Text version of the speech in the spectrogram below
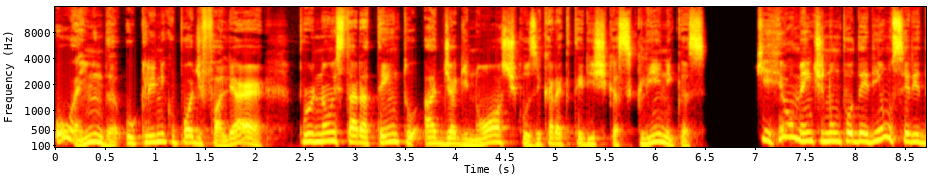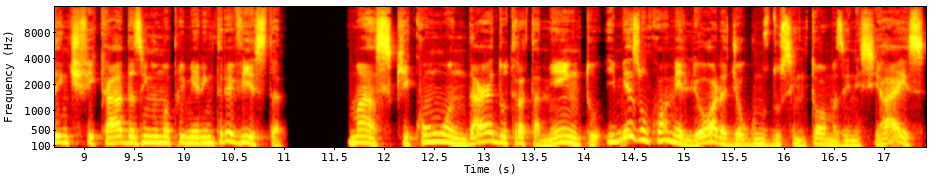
Ou ainda, o clínico pode falhar por não estar atento a diagnósticos e características clínicas que realmente não poderiam ser identificadas em uma primeira entrevista, mas que, com o andar do tratamento e mesmo com a melhora de alguns dos sintomas iniciais,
